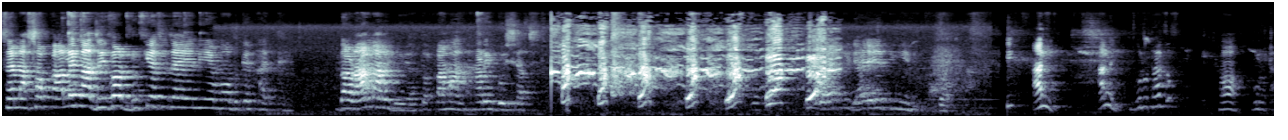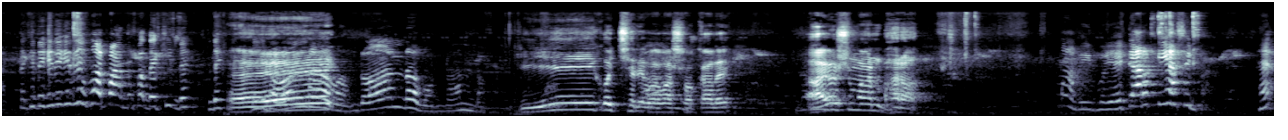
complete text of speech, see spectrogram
সে না সকালে মাঝি ঘর ঢুকিয়েছে যাই নিয়ে মদকে খাইতে। দড়া মারি গিয়া তো কামান হাড়ি বসে আছে। যাই দিয়ে আলি আলি গুরু থাকো হ্যাঁ গুরু থাক দেখি দেখি দেখি দেখি তোমার পা দুটো দেখি দেখ দেখ এই। দণ্ড দণ্ড কি করছে রে বাবা সকালে? আয়ুষ্মান ভারত। হ্যাঁ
